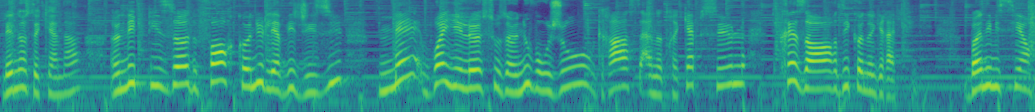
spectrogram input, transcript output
Les Noces de Cana, un épisode fort connu de la vie de Jésus, mais voyez-le sous un nouveau jour grâce à notre capsule Trésor d'iconographie. Bonne émission!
